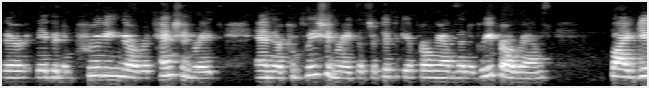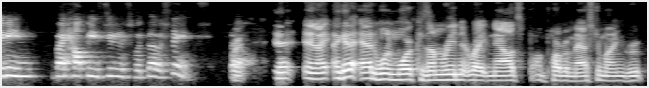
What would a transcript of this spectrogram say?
they're, they've been improving their retention rates and their completion rates of certificate programs and degree programs by giving, by helping students with those things. So. Right. And, and I, I got to add one more because I'm reading it right now. It's I'm part of a mastermind group.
